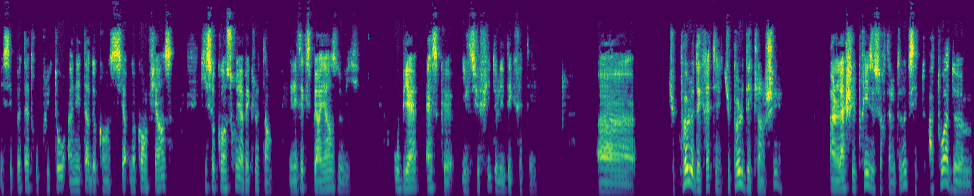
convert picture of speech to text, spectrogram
mais c'est peut-être plutôt un état de, confiance qui se construit avec le temps et les expériences de vie. Ou bien est-ce que il suffit de les décréter? Euh, Tu peux le décréter, tu peux le déclencher. Un lâcher prise sur tel truc, c'est à toi de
